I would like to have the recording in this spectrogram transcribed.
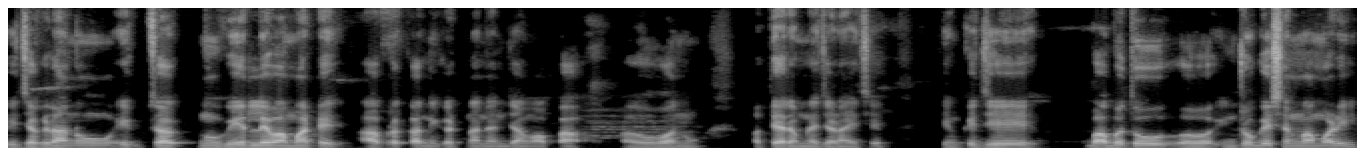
એ ઝઘડાનું એક જાતનું વેર લેવા માટે જ આ પ્રકારની ઘટનાને અંજામ આપવા હોવાનું અત્યારે અમને જણાય છે. કેમ કે જે બાબતો ઇન્ટ્રોગેશનમાં મળી,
